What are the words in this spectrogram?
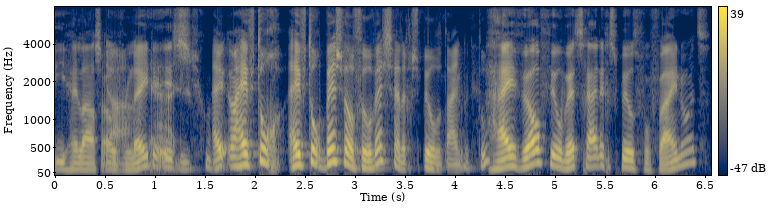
die helaas Ja, overleden Ja, is. Hij, maar hij, heeft toch, hij heeft toch best wel veel wedstrijden gespeeld uiteindelijk, toch? Hij heeft wel veel wedstrijden gespeeld voor Feyenoord.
